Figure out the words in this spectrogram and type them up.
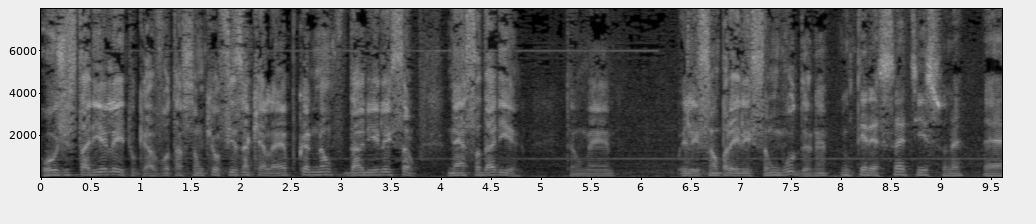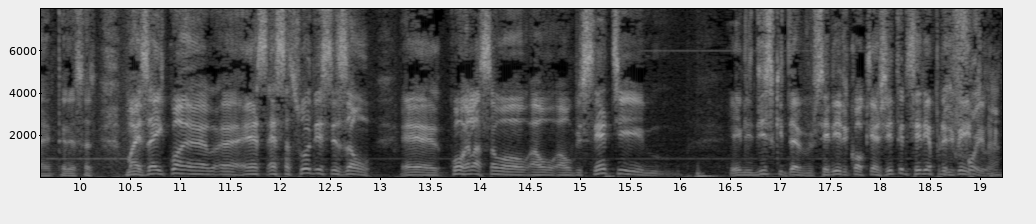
Hoje estaria eleito, porque a votação que eu fiz naquela época não daria eleição. Nessa daria. Então é eleição para eleição muda, né? Interessante isso, né? É interessante. Mas aí é, é, essa sua decisão é, com relação ao, ao, ao, Vicente, ele disse que seria de qualquer jeito, ele seria prefeito. E foi, né?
